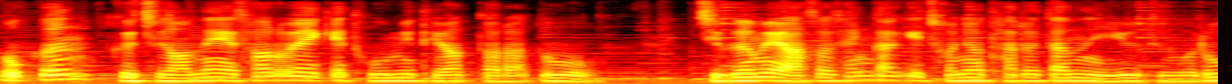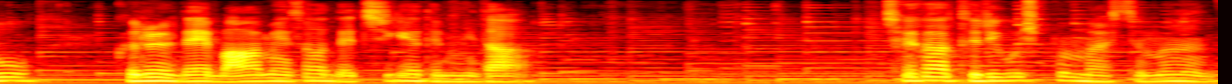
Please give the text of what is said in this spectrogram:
혹은 그 전에 서로에게 도움이 되었더라도 지금에 와서 생각이 전혀 다르다는 이유 등으로 그를 내 마음에서 내치게 됩니다. 제가 드리고 싶은 말씀은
